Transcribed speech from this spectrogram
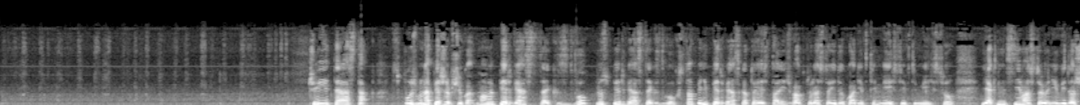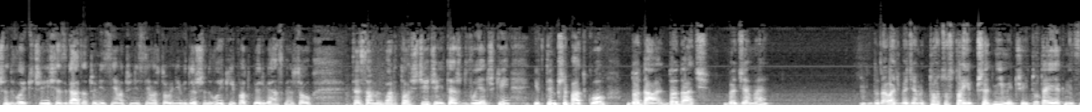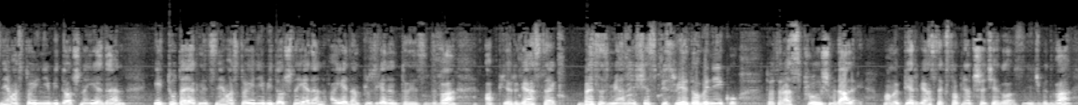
Czyli teraz tak. Spójrzmy na pierwszy przykład. Mamy pierwiastek z 2 plus pierwiastek z 2. Stopień pierwiastka to jest ta liczba, która stoi dokładnie w tym miejscu i w tym miejscu. Jak nic nie ma, stoją niewidoczne dwójki, czyli się zgadza. Tu nic nie ma, tu nic nie ma, stoją niewidoczne dwójki i pod pierwiastkiem są te same wartości, czyli też dwójeczki. I w tym przypadku doda dodać będziemy dodawać będziemy to, co stoi przed nimi, czyli tutaj jak nic nie ma, stoi niewidoczny 1 i tutaj jak nic nie ma, stoi niewidoczny 1, a 1 plus 1 to jest 2, a pierwiastek bez zmiany się spisuje do wyniku. To teraz spójrzmy dalej. Mamy pierwiastek stopnia trzeciego z liczby 2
